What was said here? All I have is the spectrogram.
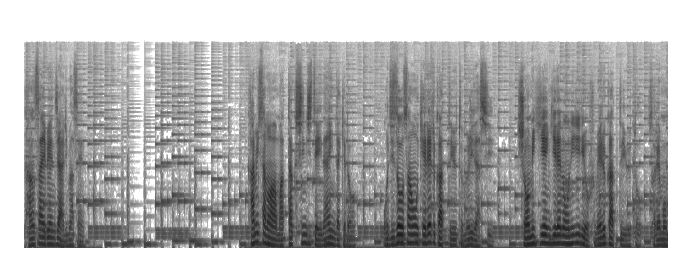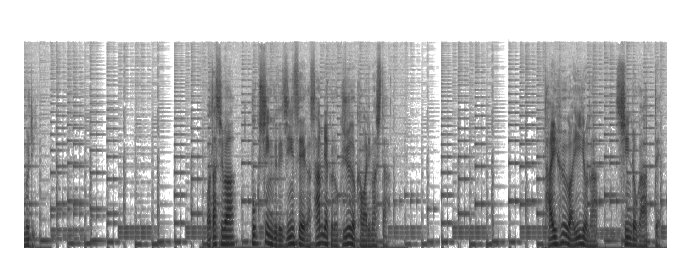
関西弁じゃありません。神様は全く信じていないんだけどお地蔵さんを蹴れるかっていうと無理だし賞味期限切れのおにぎりを踏めるかっていうとそれも無理。私はボクシングで人生が360度変わりました。台風はいいよな進路があって。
